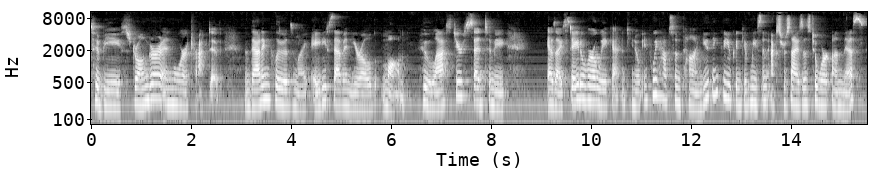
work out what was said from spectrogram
to be stronger and more attractive. And that includes my 87 year old mom, who last year said to me, as I stayed over a weekend, you know, if we have some time, do you think you could give me some exercises to work on this?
